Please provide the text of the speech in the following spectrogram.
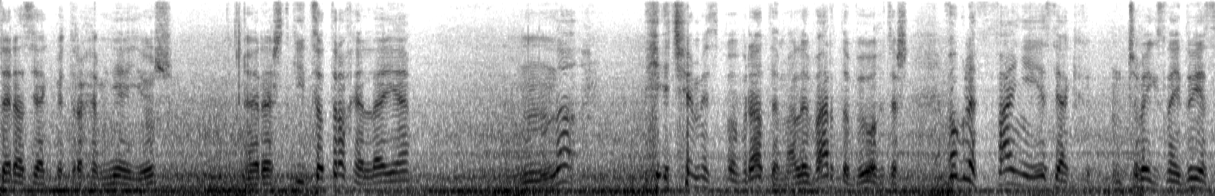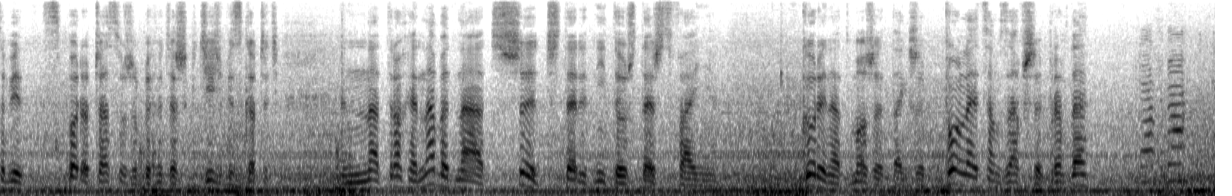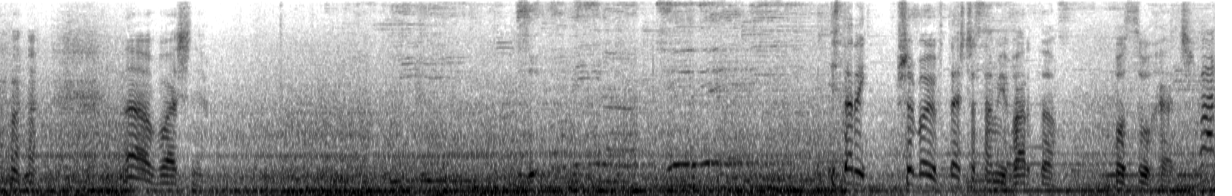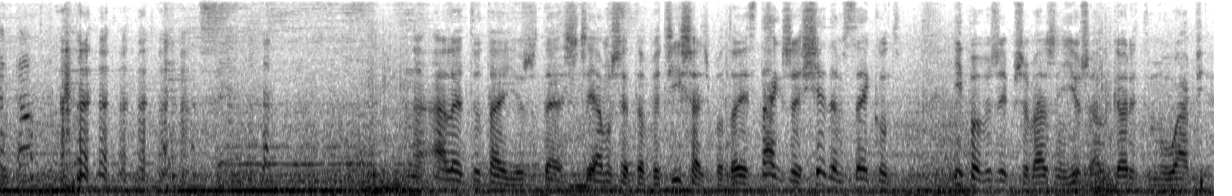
Teraz jakby trochę mniej już resztki, co trochę leje. Mm, No, jedziemy z powrotem, ale warto było, chociaż w ogóle fajnie jest, jak człowiek znajduje sobie sporo czasu, żeby chociaż gdzieś wyskoczyć na trochę, nawet na 3-4 dni to już też fajnie. W góry nad morze, także polecam zawsze, prawda? Prawda? No właśnie. I starych przebojów też czasami warto posłuchać. Warto. No ale tutaj już deszcz. Ja muszę to wyciszać, bo to jest tak, że 7 sekund i powyżej przeważnie już algorytm łapie.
